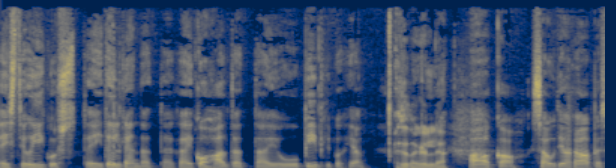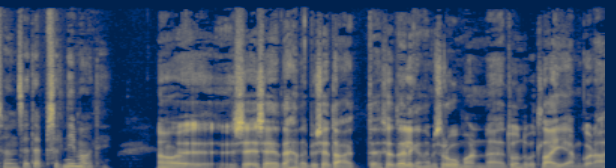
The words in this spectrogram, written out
Eesti õigust ei tõlgendata ega ei kohaldata ju piibli põhjal. seda küll, jah. aga Saudi Araabias on see täpselt niimoodi. no see, see tähendab ju seda, et see tõlgendamisruum on tunduvalt laiem, kuna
